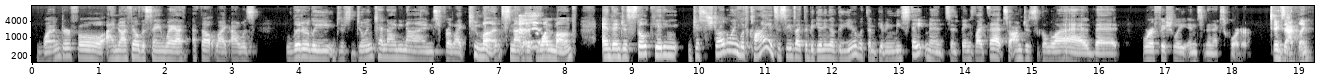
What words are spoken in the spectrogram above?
Wonderful. I know I feel the same way. I, I felt like I was literally just doing 1099s for like two months, not just one month, and then just still getting, just struggling with clients. It seems like the beginning of the year with them giving me statements and things like that. So I'm just glad that we're officially into the next quarter. Exactly.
